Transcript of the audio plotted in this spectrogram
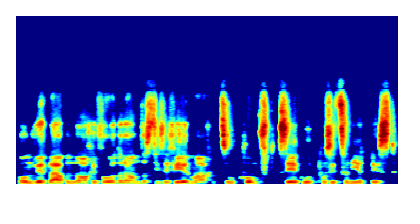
und wir glauben nach wie vor daran, dass diese Firma auch in Zukunft sehr gut positioniert ist.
